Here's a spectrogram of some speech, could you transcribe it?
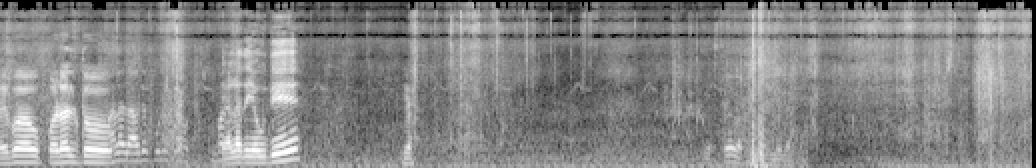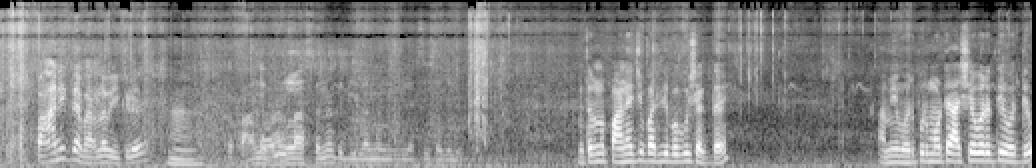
वैभव पडल तो. तर येऊ दे. या. पाणीच नाही भरला इकडे. पाणी भरलं. असतं ना तर दिला सगळी. मित्रांनो पाण्याची पातळी बघू शकताय. आम्ही भरपूर मोठ्या आशेवरती होतो.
